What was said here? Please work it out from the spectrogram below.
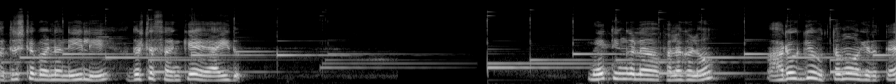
ಅದೃಷ್ಟ ಬಣ್ಣ ನೀಲಿ, ಅದೃಷ್ಟ ಸಂಖ್ಯೆ ಐದು. ಮೇ ತಿಂಗಳ ಫಲಗಳು, ಆರೋಗ್ಯ ಉತ್ತಮವಾಗಿರುತ್ತೆ,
